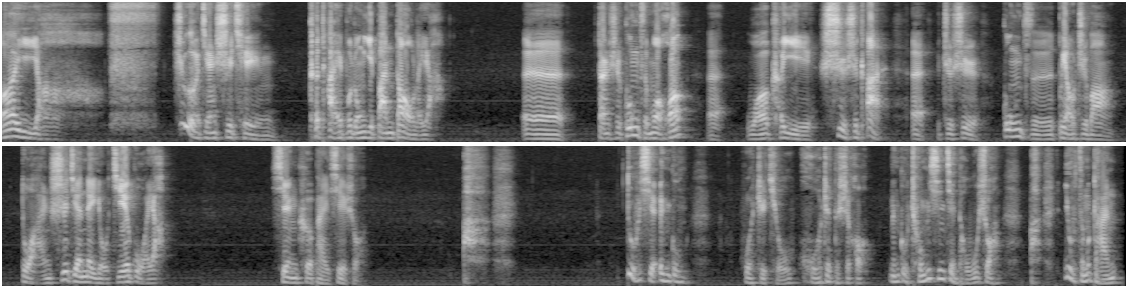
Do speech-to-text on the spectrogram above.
哎呀，这件事情可太不容易办到了呀！呃，但是公子莫慌，呃，我可以试试看。呃，只是公子不要指望。”短时间内有结果呀。仙客拜谢说：“啊，多谢恩公，我只求活着的时候能够重新见到无双啊，又怎么敢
